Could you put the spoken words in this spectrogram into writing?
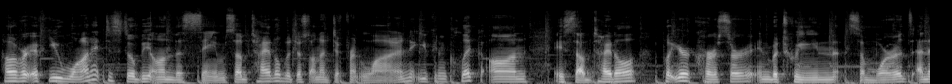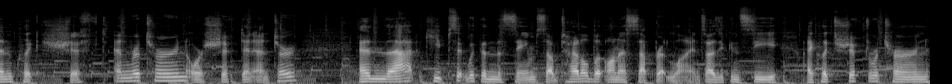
However, if you want it to still be on the same subtitle but just on a different line, you can click on a subtitle, put your cursor in between some words and then click click shift and return or shift and enter and that keeps it within the same subtitle but on a separate line. So as you can see, I clicked shift return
